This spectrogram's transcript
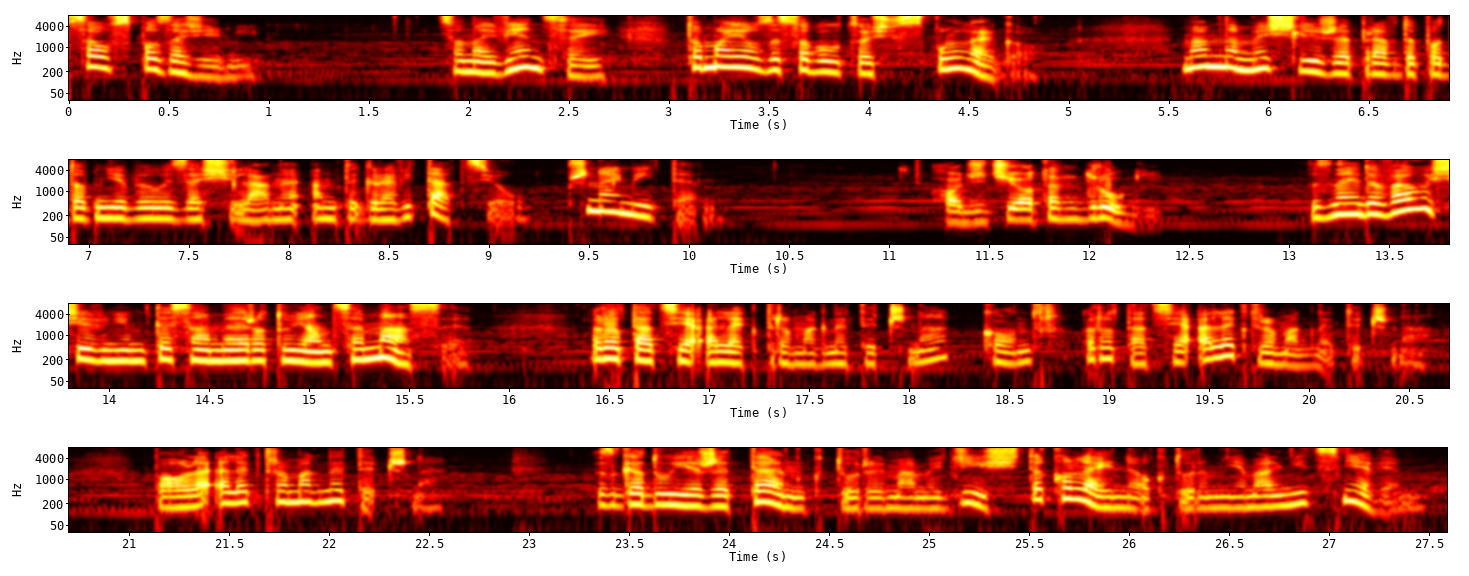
Są spoza ziemi. Co najwięcej, to mają ze sobą coś wspólnego. Mam na myśli, że prawdopodobnie były zasilane antygrawitacją, przynajmniej ten. Chodzi ci o ten drugi. Znajdowały się w nim te same rotujące masy. Rotacja elektromagnetyczna kontr rotacja elektromagnetyczna, pole elektromagnetyczne. Zgaduję, że ten, który mamy dziś, to kolejny, o którym niemal nic nie wiem.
